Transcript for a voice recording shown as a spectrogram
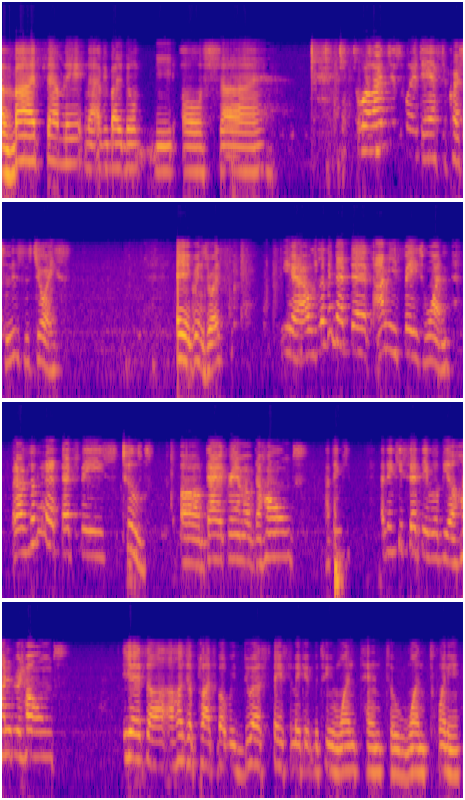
Alright, family. Now, everybody don't be all shy. Well, I just wanted to ask a question. This is Joyce. Hey, greetings, Joyce. Yeah, I was looking at that. I'm in phase one, but I was looking at that phase two uh, diagram of the homes. I think, I think you said there will be a hundred homes. Yes, yeah, uh, a hundred plots, but we do have space to make it between 110 to 120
